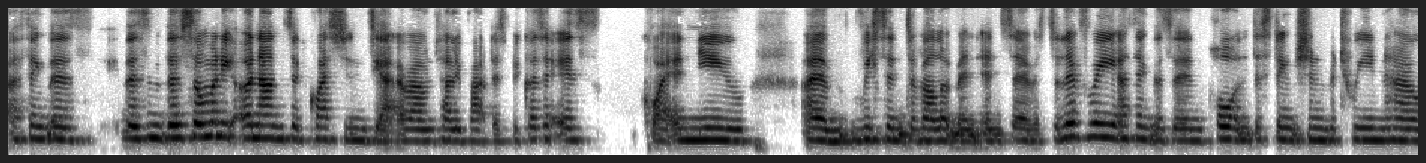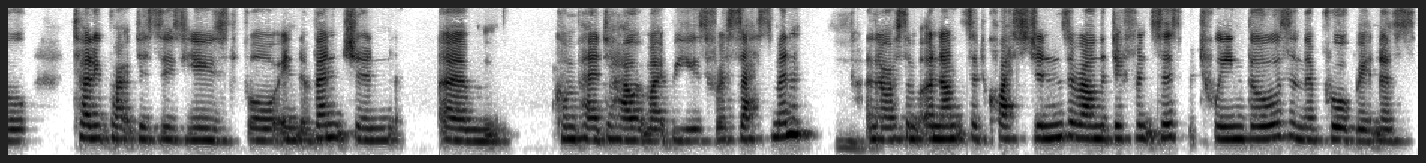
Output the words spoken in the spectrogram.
I think there's there's there's so many unanswered questions yet around telepractice because it is quite a new um, recent development in service delivery. I think there's an important distinction between how telepractice is used for intervention um, compared to how it might be used for assessment. Mm. And there are some unanswered questions around the differences between those and the appropriateness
